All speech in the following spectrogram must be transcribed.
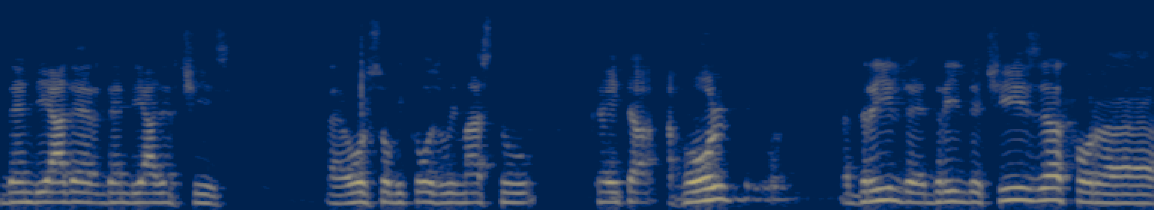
than the other than the other cheese. Uh, also because we must to create a, a hole, drill the drill the cheese uh, for uh,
